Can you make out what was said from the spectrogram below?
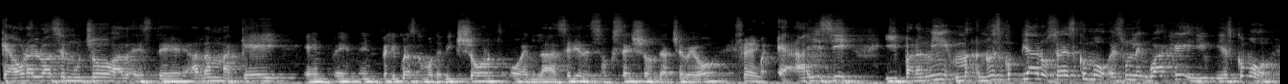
que ahora lo hace mucho este, Adam McKay en, en, en, películas como The Big Short o en la serie de Succession de HBO. Sí. Ahí sí. Y para mí no es copiar, o sea, es como, es un lenguaje y, y, es como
